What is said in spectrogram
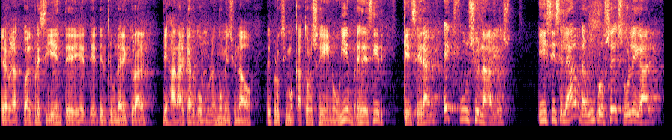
El, actual presidente de- de- del Tribunal Electoral dejará el cargo, como lo hemos mencionado, el próximo 14 de noviembre. Es decir, que serán exfuncionarios y si se le abre algún proceso legal,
